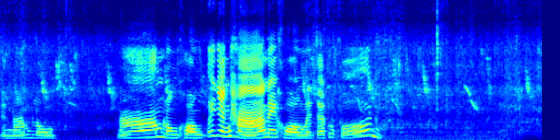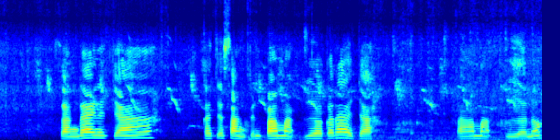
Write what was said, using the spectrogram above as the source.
จนน้ำลง น้ำลงคลองก็ยังหาในคลองนะจ๊ะทุกคน สั่งได้นะจ๊ะ ก็จะสั่งเป็นปลาหมักเกลือก็ได้จ้ะ ปลาหมักเกลือเนาะ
